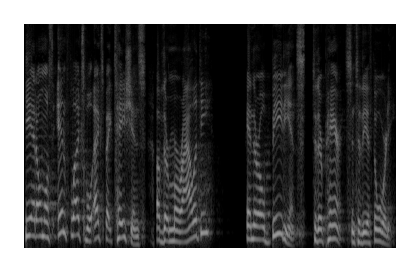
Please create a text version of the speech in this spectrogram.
He had almost inflexible expectations of their morality and their obedience to their parents and to the authority.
